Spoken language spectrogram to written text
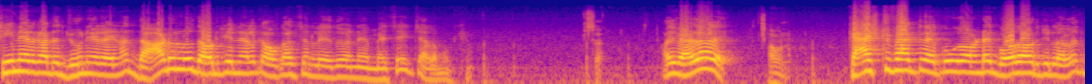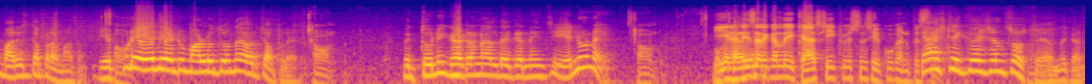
సీనియర్ కాదు జూనియర్ అయినా దాడులు దౌర్జన్యాలకు అవకాశం లేదు అనే మెసేజ్ చాలా ముఖ్యం. సార్. అది వెళ్ళాలి. అవును. క్యాస్ట్ ఫ్యాక్టర్ ఎక్కువగా ఉండే గోదావరి జిల్లాలో మరింత ప్రమాదం. ఎప్పుడు ఏది ఎటు మళ్ళుతుందో ఎవరు చెప్పలేరు. అవును. మీకు తుని ఘటనల దగ్గర నుంచి ఎన్ని ఉన్నాయి? అవును. ఈయన అనేసరికల్లా ఈ క్యాస్ట్ ఈక్వేషన్స్ ఎక్కువ కనిపిస్తాయి. క్యాస్ట్ ఈక్వేషన్స్ వస్తాయి అందుకని.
